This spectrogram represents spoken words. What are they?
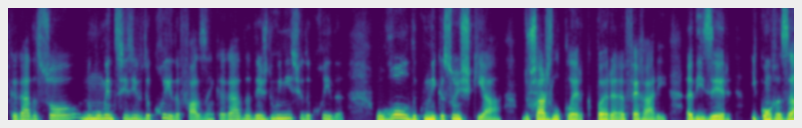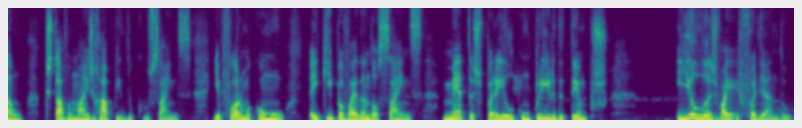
cagada só no momento decisivo da corrida, fazem cagada desde o início da corrida. O rol de comunicações que há do Charles Leclerc para a Ferrari a dizer e com razão, que estava mais rápido que o Sainz, e a forma como a equipa vai dando ao Sainz metas para ele cumprir de tempos e ele as vai falhando,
